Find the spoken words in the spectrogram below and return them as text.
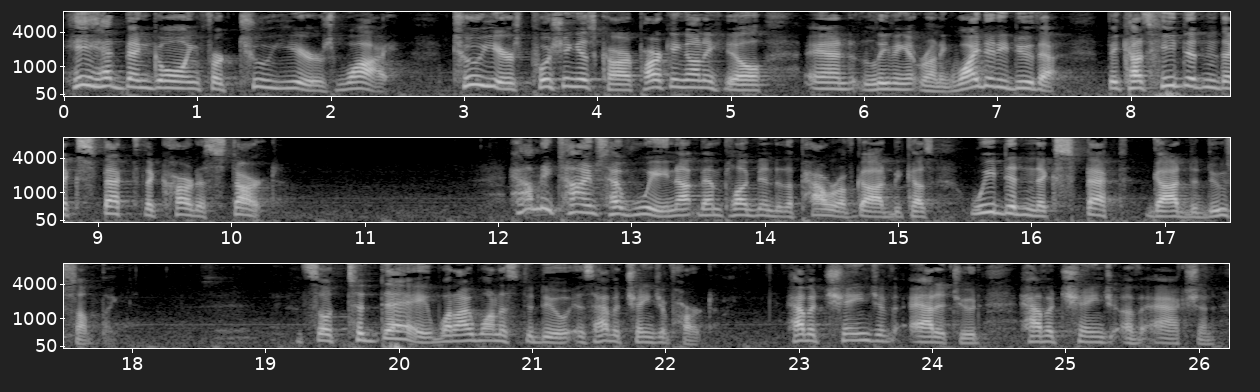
he had been going for two years. Why? Two years pushing his car, parking on a hill, and leaving it running. Why did he do that? Because he didn't expect the car to start. How many times have we not been plugged into the power of God because we didn't expect God to do something? And so today, what I want us to do is have a change of heart have a change of attitude, have a change of action.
